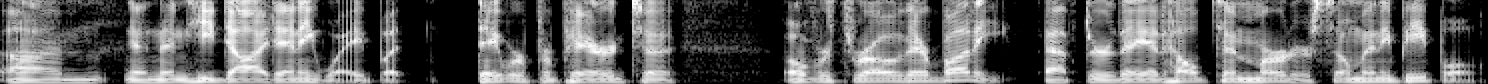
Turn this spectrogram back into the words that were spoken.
Um, and then he died anyway, but they were prepared to overthrow their buddy after they had helped him murder so many people.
